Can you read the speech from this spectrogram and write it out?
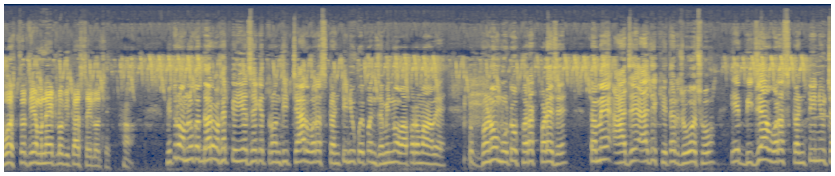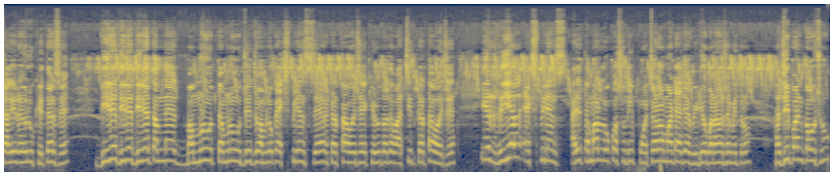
ભૂવસ્ત્રથી હમણાં એટલો વિકાસ થયેલો છે. હા. મિત્રો અમે લોકો દર વખત કહીએ છીએ કે ત્રણથી ચાર વર્ષ કન્ટિન્યુ કોઈ પણ જમીનમાં વાપરવામાં આવે તો ઘણો મોટો ફરક પડે છે. તમે આજે આ જે ખેતર જુઓ છો એ બીજા વર્ષ કન્ટિન્યુ ચાલી રહેલું ખેતર છે. ધીરે ધીરે ધીરે તમને બમણું, તમણું જે જો અમે લોકો એક્સપિરિયન્સ શેર કરતા હોય છે ખેડૂતો સાથે વાતચીત કરતા હોય છે, એ રિયલ એક્સપિરિયન્સ આજે તમારા લોકો સુધી પહોંચાડવા માટે આજે વીડિયો બનાવ્યો છે મિત્રો. હજી પણ કહું છું,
